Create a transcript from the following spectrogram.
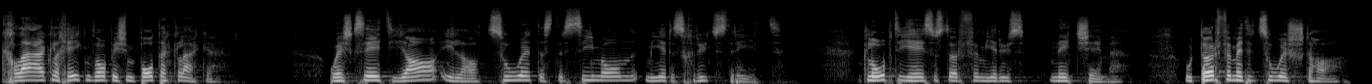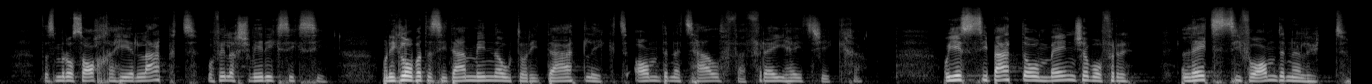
kläglich irgendwo bist im Boden gelegen und hast gesagt, ja, ich lasse zu, dass der Simon mir das Kreuz dreht. Glaubte Jesus, dürfen wir uns nicht schämen. Und dürfen wir dazu stehen, dass wir auch Sachen hier erlebt, die vielleicht schwierig waren. Und ich glaube, dass in dem in Autorität liegt, anderen zu helfen, Freiheit zu schicken. Und Jesus, sie beten um Menschen, die verletzt sind von anderen Leuten.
